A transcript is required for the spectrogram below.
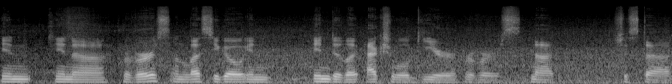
in in uh, reverse unless you go in into the actual gear reverse, not just uh,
